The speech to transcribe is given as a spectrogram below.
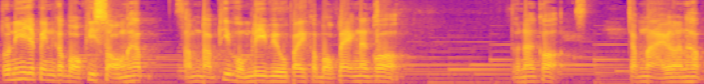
ตัวนี้จะเป็นกระบอกที่สองนะครับสำหรับที่ผมรีวิวไปกระบอกแรกนั่นก็ ตัวนั้นก็จำหน่ายไปแล้วนะครับ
